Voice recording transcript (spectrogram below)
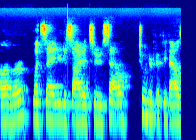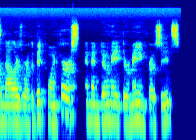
However, let's say you decided to sell $250,000 worth of Bitcoin first and then donate the remaining proceeds.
